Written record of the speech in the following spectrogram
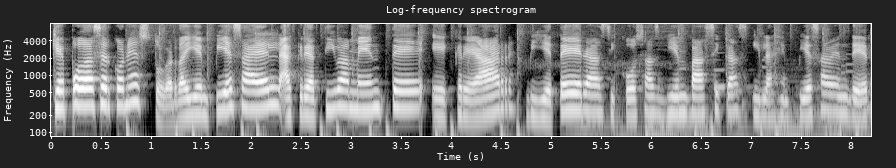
¿Qué puedo hacer con esto, verdad? Y empieza él a creativamente eh, crear billeteras y cosas bien básicas y las empieza a vender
